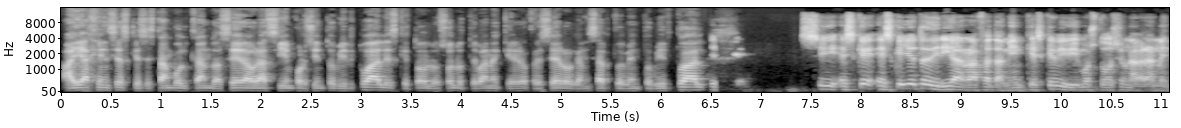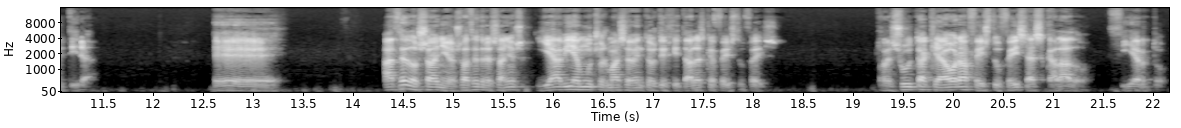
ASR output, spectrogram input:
Hay agencias que se están volcando a hacer ahora 100% virtuales, que todos solo te van a querer ofrecer organizar tu evento virtual. sí, es que, es que yo te diría, Rafa, también que es que vivimos todos en una gran mentira. Eh, hace dos años o hace tres años ya había muchos más eventos digitales que face to face. Resulta que ahora face to face ha escalado, cierto,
